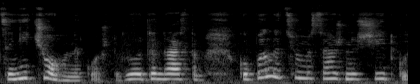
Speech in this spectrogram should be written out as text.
Це нічого не коштує. Ви один раз там купили цю масажну щітку,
